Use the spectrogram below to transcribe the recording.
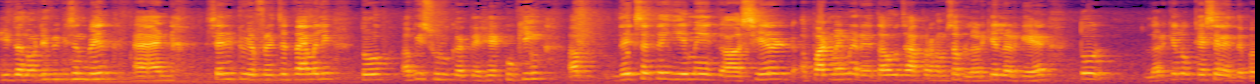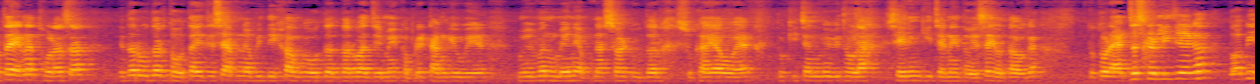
hit the notification bell, and share it to your friends and family तो अभी शुरू करते हैं कुकिंग अब देख सकते हैं, ये मैं एक शेयर्ड अपार्टमेंट में रहता हूँ, जहाँ पर हम सब लड़के लड़के हैं। तो लड़के लोग कैसे रहते पता है ना? थोड़ा सा इधर उधर तो होता है, जैसे आपने अभी देखा होगा, उधर दरवाजे में कपड़े टांगे हुए हैं। इवन मैंने अपना शर्ट उधर सुखाया हुआ है तो किचन में भी थोड़ा शेयरिंग किचन है तो ऐसा ही होता होगा। तो थोड़ा एडजस्ट कर लीजिएगा। तो अभी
